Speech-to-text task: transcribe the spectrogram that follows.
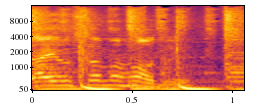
Spadają samochody.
